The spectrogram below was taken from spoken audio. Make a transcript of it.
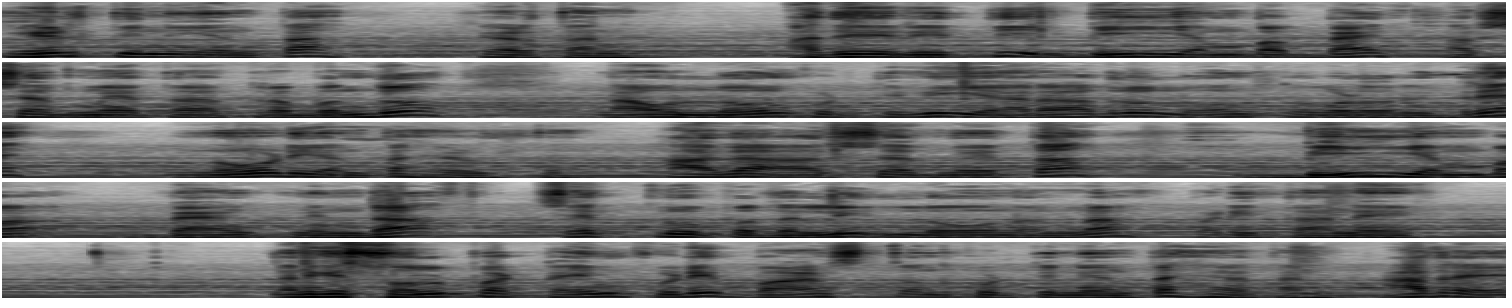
ಹೇಳ್ತೀನಿ ಅಂತ ಹೇಳ್ತಾನೆ. ಅದೇ ರೀತಿ ಬಿ ಎಂಬ ಬ್ಯಾಂಕ್ ಹರ್ಷದ್ ಮೆಹ್ತಾ ಹತ್ರ ಬಂದು, ನಾವು ಲೋನ್ ಕೊಡ್ತೀವಿ, ಯಾರಾದರೂ ಲೋನ್ ತಗೊಳ್ಳೋರಿದ್ರೆ ನೋಡಿ ಅಂತ ಹೇಳುತ್ತೆ. ಆಗ ಹರ್ಷದ್ ಮೆಹ್ತಾ ಬಿ ಎಂಬ ಬ್ಯಾಂಕ್ನಿಂದ ಚೆಕ್ ರೂಪದಲ್ಲಿ ಲೋನನ್ನು ಪಡಿತಾನೆ. ನನಗೆ ಸ್ವಲ್ಪ ಟೈಮ್ ಕೊಡಿ ಬಾಂಡ್ಸ್ ತಂದು ಕೊಡ್ತೀನಿ ಅಂತ ಹೇಳ್ತಾನೆ. ಆದ್ರೆ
